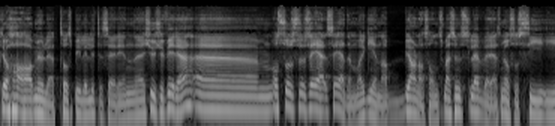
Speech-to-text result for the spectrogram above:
til å, ha mulighet til å spille Eliteserien 2024. og så, så, så, er, så, er, det Margina Bjarnason som jeg syns leverer, som vi også sier i,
